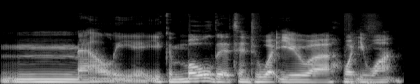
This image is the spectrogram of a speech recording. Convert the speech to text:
malleate, you can mold it into what you, uh, what you want.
